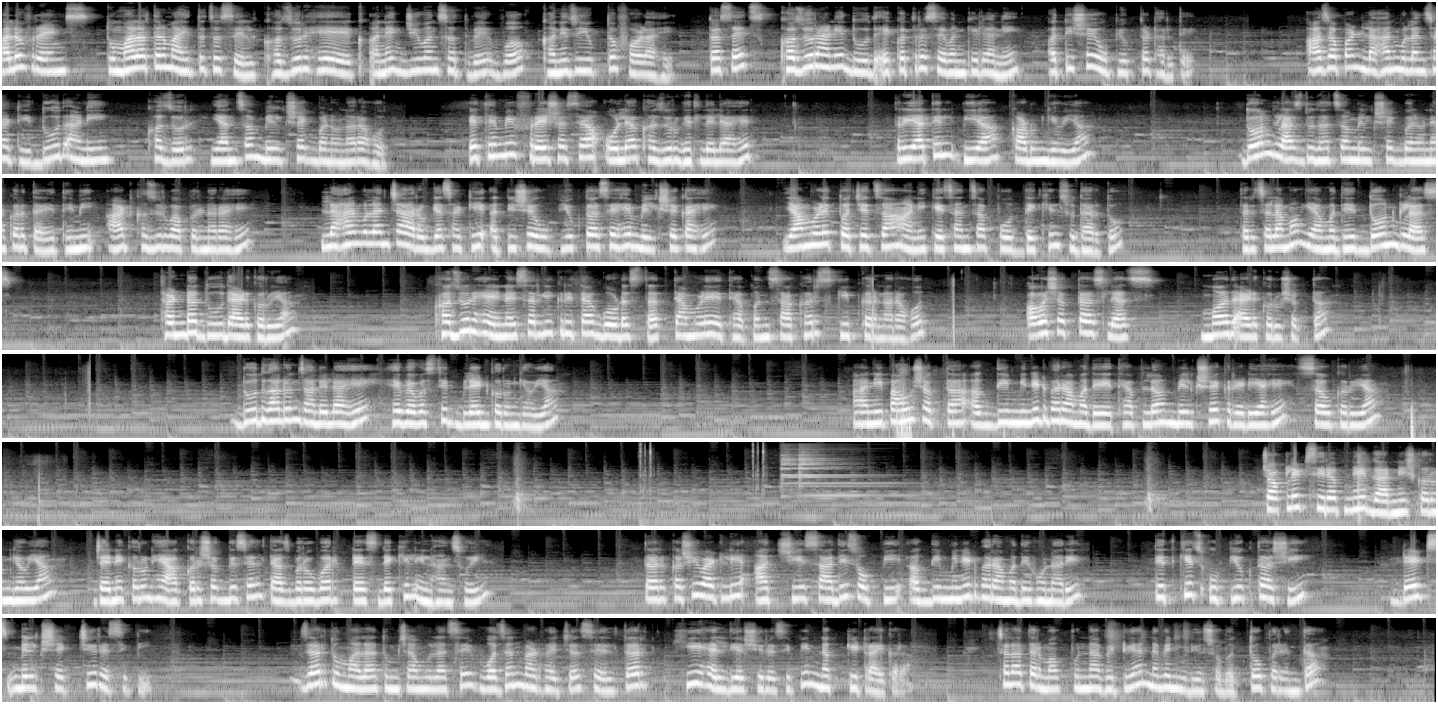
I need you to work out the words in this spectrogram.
Hello friends तुम्हाला तर माहीतच असेल खजूर हे एक अनेक जीवनसत्वे व खनिजयुक्त फळ आहे. तसेच खजूर आणि दूध एकत्र सेवन केल्याने अतिशय उपयुक्त ठरते. आज आपण लहान मुलांसाठी दूध आणि खजूर यांचा मिल्कशेक बनवणार आहोत. येथे मी फ्रेश अशा ओल्या खजूर घेतलेल्या आहेत. तर यातील बिया काढून घेऊया. दोन ग्लास दुधाचा मिल्कशेक बनवण्याकरता येथे मी आठ खजूर वापरणार आहे. लहान मुलांच्या आरोग्यासाठी अतिशय उपयुक्त असे हे मिल्कशेक आहे. यामुळे त्वचेचा आणि केसांचा पोत देखील सुधारतो. तर चला मग यामध्ये दोन ग्लास थंड दूध ॲड करूया. खजूर हे नैसर्गिकरित्या गोड असतात त्यामुळे येथे आपण साखर स्किप करणार आहोत. आवश्यकता असल्यास मध ॲड करू शकता. दूध घालून झालेलं आहे. हे व्यवस्थित ब्लेंड करून घेऊया. आणि पाहू शकता अगदी मिनिटभरामध्ये येथे आपलं मिल्कशेक रेडी आहे. सर्व करूया. चॉकलेट सिरपने गार्निश करून घेऊया. जेणेकरून हे आकर्षक दिसेल त्याचबरोबर टेस्ट देखील इन्हान्स होईल. तर कशी वाटली आजची साधी सोपी अगदी मिनिटभरामध्ये होणारी तितकीच उपयुक्त अशी डेट्स मिल्कशेकची रेसिपी जर तुम्हाला तुमच्या मुलाचे वजन वाढवायचे असेल तर ही हेल्दी अशी रेसिपी नक्की ट्राय करा. चला तर मग पुन्हा भेटूया नवीन व्हिडिओसोबत तोपर्यंत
